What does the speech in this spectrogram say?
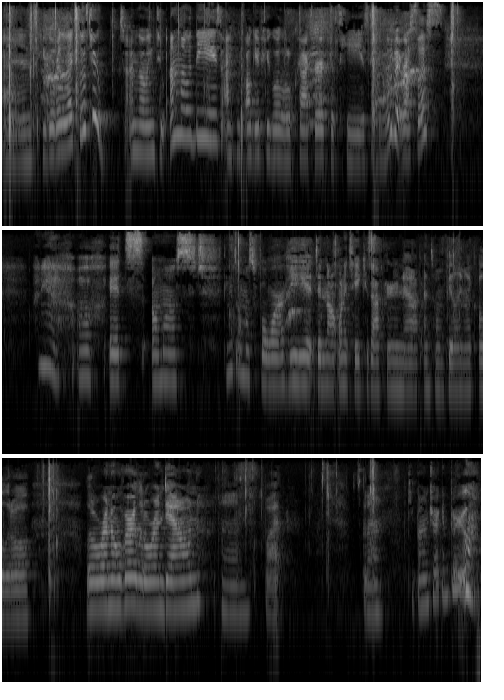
And Hugo really likes those too. So I'm going to unload these. I think I'll give Hugo a little cracker because he's getting a little bit restless. And yeah, oh, it's almost, I think it's almost four. He did not want to take his afternoon nap. And so I'm feeling like a little, little run over, a little run down. Um, but gonna keep on trekking through.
